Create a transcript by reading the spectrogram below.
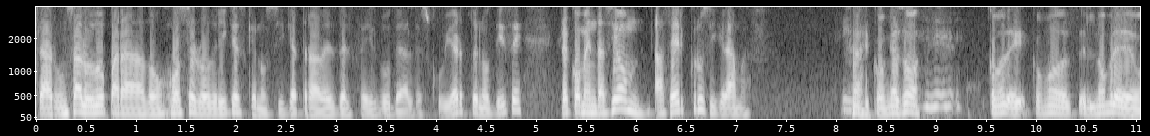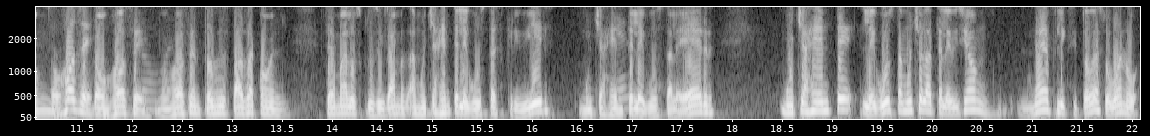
Claro, un saludo para don José Rodríguez que nos sigue a través del Facebook de Al Descubierto y nos dice, recomendación, hacer crucigramas. con eso, ¿cómo, es el nombre de don, José? Don José, don José entonces pasa con el tema de los crucigramas. A mucha gente le gusta escribir, mucha gente le gusta leer, mucha gente le gusta mucho la televisión, Netflix y todo eso. Bueno,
